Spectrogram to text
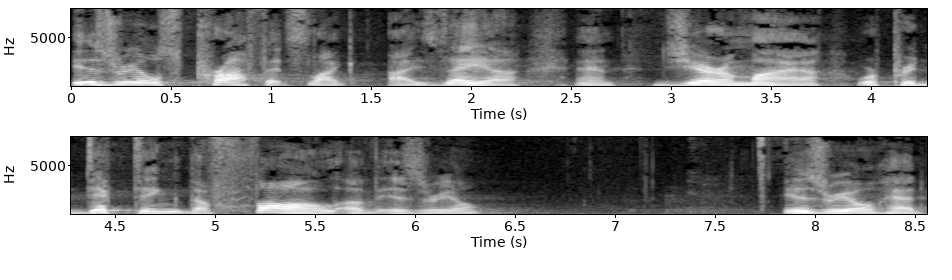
Israel's prophets like Isaiah and Jeremiah were predicting the fall of Israel. Israel had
